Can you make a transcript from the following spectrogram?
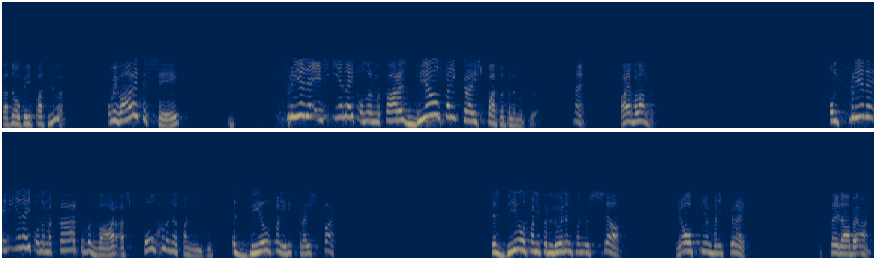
Wat nou op hierdie pad loop. Om die waarheid te sê, vrede en eenheid onder mekaar is deel van die kruispad wat hulle moet loop. Nee, baie belangrik. Om vrede en eenheid onder mekaar te bewaar as volgelinge van Jesus is deel van hierdie kruispad. Dis deel van die verloning van jouself, die opneem van die kruis. Dit sluit daarbey aan.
